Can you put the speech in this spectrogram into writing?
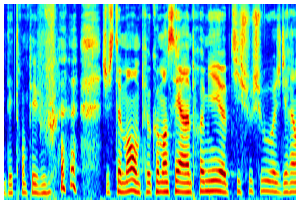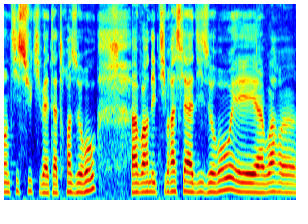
Détrompez-vous. Justement, on peut commencer à un premier euh, petit chouchou, euh, je dirais en tissu, qui va être à 3 euros, avoir des petits bracelets à 10 euros et avoir euh,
